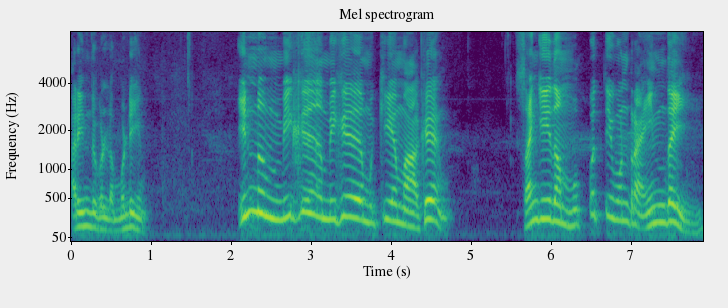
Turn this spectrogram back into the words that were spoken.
அறிந்து கொள்ள முடியும். இன்னும் மிக மிக முக்கியமாக சங்கீதம் முப்பத்தி ஒன்று ஐந்தை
